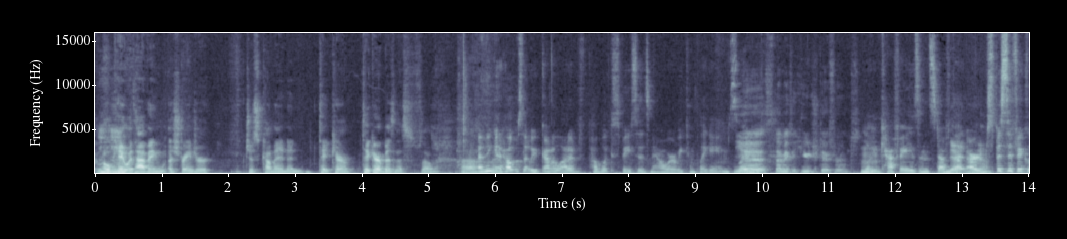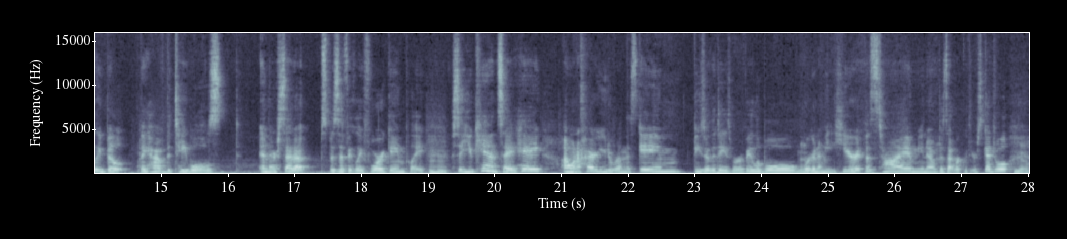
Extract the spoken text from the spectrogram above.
Mm-hmm. okay with having a stranger just come in and take care of take care of business. So, uh, I think yeah. it helps that we've got a lot of public spaces now where we can play games. Like, Yes, that makes a huge difference. like cafes and stuff Mm-hmm. Yeah, that are yeah. specifically built. They have the tables and they're set up specifically for gameplay. Mm-hmm. So you can say, "Hey, I want to hire you to run this game. These are the days we're available. Yeah. We're going to meet here at this time. You know, does that work with your schedule?" Yeah.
